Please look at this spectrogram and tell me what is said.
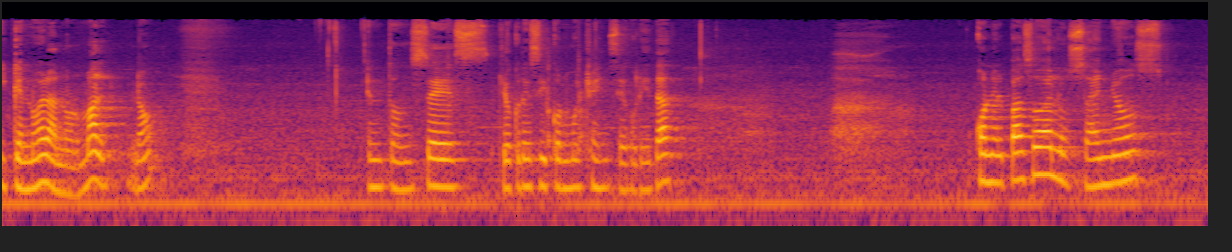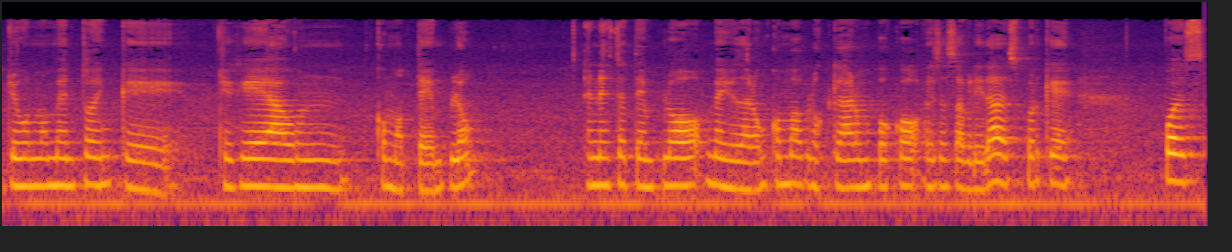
y que no era normal, ¿no? Entonces yo crecí con mucha inseguridad con el paso de los años llegó un momento en que llegué a un como templo. En este templo me ayudaron como a bloquear un poco esas habilidades porque pues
